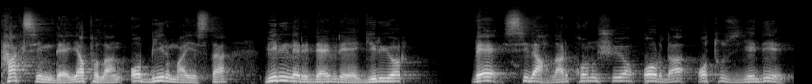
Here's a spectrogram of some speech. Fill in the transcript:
Taksim'de yapılan o 1 Mayıs'ta birileri devreye giriyor ve silahlar konuşuyor. Orada 37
